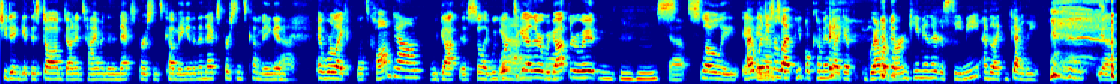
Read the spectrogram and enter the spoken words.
she didn't get this dog done in time, and then the next person's coming, and then the next person's coming, and Yeah. and we're like, let's calm down. We got this. So like we worked Yeah, together, we got through it, and Mhm. s- Yeah. slowly. it- I wouldn't even took- let people come in. Like if Grandma Vern came in there to see me, I'd be like, "You gotta leave." Yeah.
